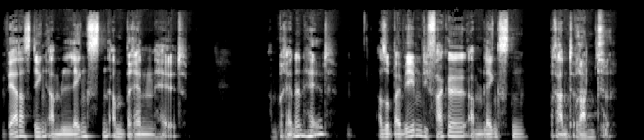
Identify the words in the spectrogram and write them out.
wer das Ding am längsten am Brennen hält. Am Brennen hält? Also bei wem die Fackel am längsten brannte. Brannte.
